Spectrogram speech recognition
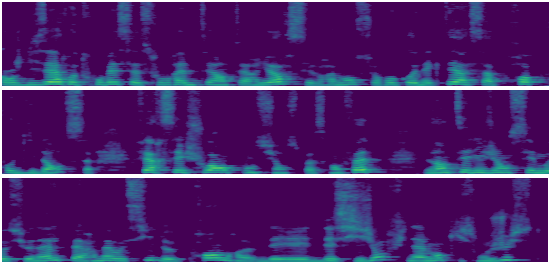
quand je disais retrouver sa souveraineté intérieure, c'est vraiment se reconnecter à sa propre guidance, faire ses choix en conscience. Parce qu'en fait, l'intelligence émotionnelle permet aussi de prendre des décisions finalement qui sont justes.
